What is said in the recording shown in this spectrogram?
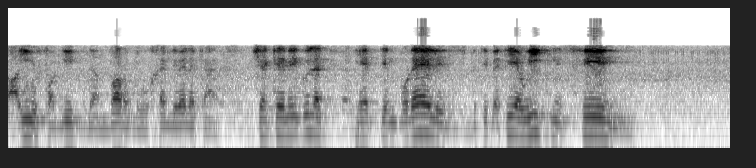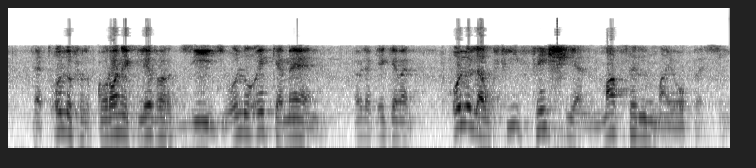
ضعيفة جدا برضه خلي بالك يعني عشان كده بيقول لك هي ال temporalis بتبقى فيها weakness فين؟ فتقول له في ال chronic liver disease يقول له إيه كمان؟ يقول لك إيه كمان؟ قول له لو في facial muscle myopathy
